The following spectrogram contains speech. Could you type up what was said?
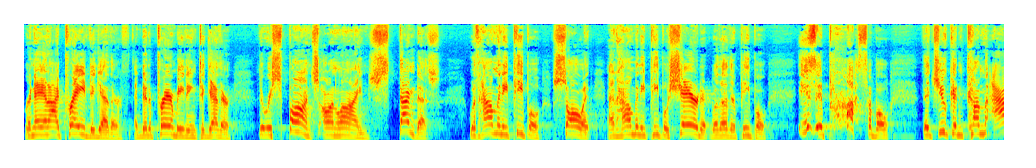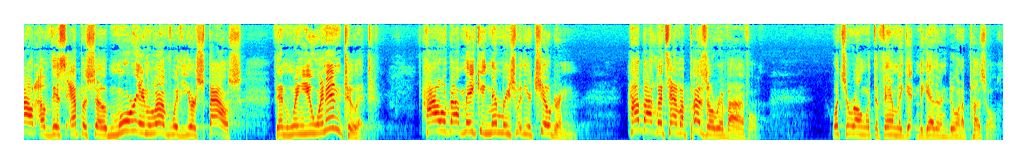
Renee and I prayed together and did a prayer meeting together. The response online stunned us with how many people saw it and how many people shared it with other people. Is it possible that you can come out of this episode more in love with your spouse than when you went into it? How about making memories with your children? How about let's have a puzzle revival? What's wrong with the family getting together and doing a puzzle?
